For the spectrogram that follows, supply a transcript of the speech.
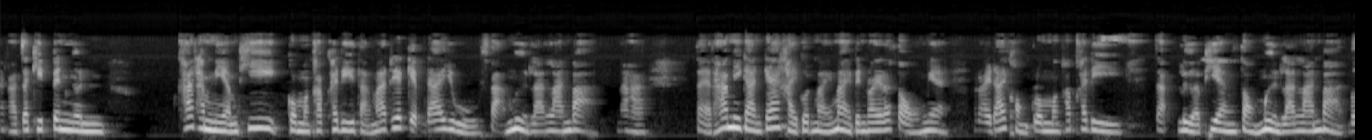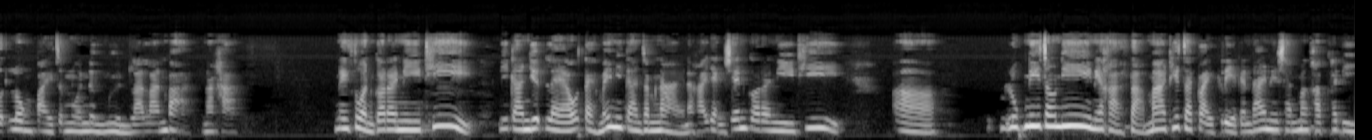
นะคะ จะคิดเป็นเงิน ค่าธรรมเนียมที่กรมบังคับคดีสามารถเรียกเก็บได้อยู่สามหมื่นล้านล้านบาทนะคะ แต่ถ้ามีการแก้ไขกฎหมายใหม่เป็นร้อยละสองเนี่ยรายได้ของกรมบังคับคดี จะเหลือเพียง 20,000 ล้านล้านบาท ลดลงไปจำนวน 10,000 ล้านล้านบาทนะคะ ในส่วนกรณีที่มีการยึดแล้วแต่ไม่มีการจำหน่ายนะคะ อย่างเช่น กรณีที่ลูกหนี้เจ้าหนี้เนี่ยค่ะสามารถที่จะไกล่เกลี่ยกันได้ในชั้นบังคับคดี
